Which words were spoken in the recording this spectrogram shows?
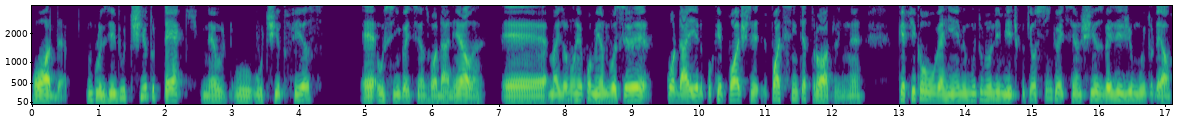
roda. Inclusive o Tito Tech, né, o, o, o Tito fez é, o 5800 rodar nela, é, mas eu não recomendo você rodar ele porque pode, pode sim ter throttling, né? porque fica o VRM muito no limite, porque o 5800X vai exigir muito dela.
